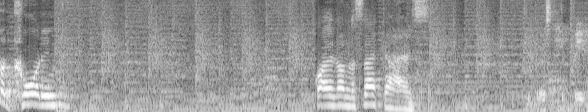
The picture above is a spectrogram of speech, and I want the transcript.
Been recording. Quiet on the set, guys. This to be.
